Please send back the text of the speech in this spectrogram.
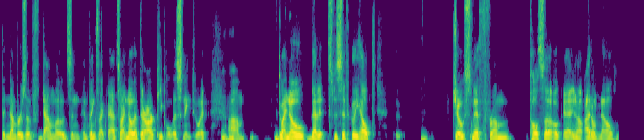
the numbers of downloads and, and things like that. So I know that there are people listening to it. Mm-hmm. Um, do I know that it specifically helped Joe Smith from Tulsa? Oh, eh, you know, I don't know.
